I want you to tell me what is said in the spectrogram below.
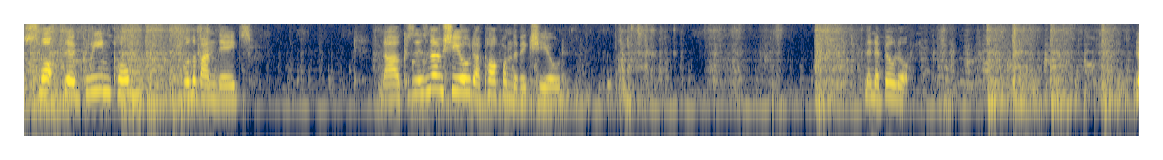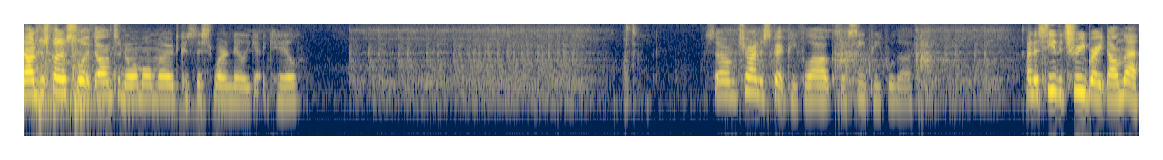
Swap the green pump for the band-aids. Now, because there's no shield, I pop on the big shield. Then I build up. Now I'm just going to slow it down to normal mode because this is where I nearly get a kill. I'm trying to scope people out because I see people there. And I see the tree break down there.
